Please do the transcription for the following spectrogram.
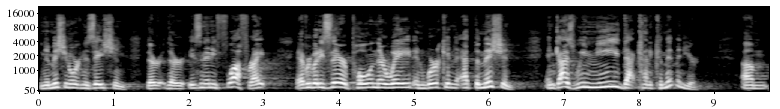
in a mission organization, there, there isn't any fluff, right? Everybody's there pulling their weight and working at the mission. And guys, we need that kind of commitment here. Um,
